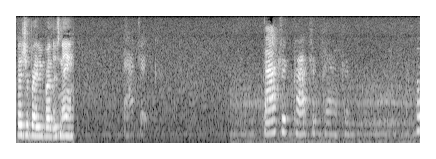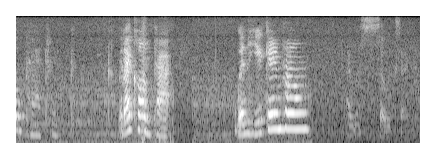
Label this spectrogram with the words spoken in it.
What's your baby brother's name? Patrick. Patrick, Patrick, Patrick. Oh, Patrick. But I call him Pat. When he came home, I was so excited.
